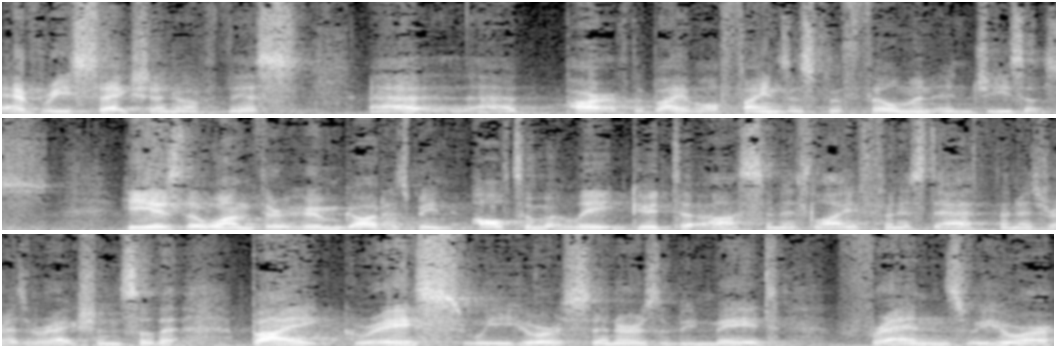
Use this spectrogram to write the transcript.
every section of this uh, uh, part of the Bible finds its fulfillment in Jesus. He is the one through whom God has been ultimately good to us in his life and his death and his resurrection, so that by grace we who are sinners have been made friends. We who are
